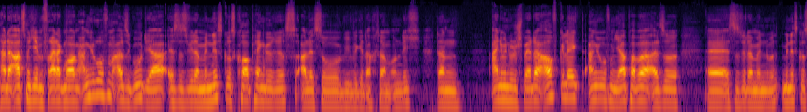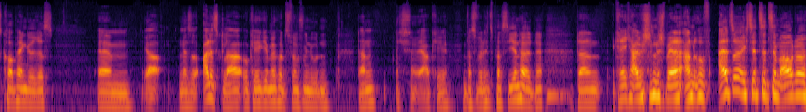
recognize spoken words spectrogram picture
hat der Arzt mich eben Freitagmorgen angerufen, also gut, ja, es ist wieder Meniskus, Korbhängelriss, alles so, wie wir gedacht haben. Und ich dann eine Minute später aufgelegt, angerufen, ja, Papa, also äh, es ist wieder Men Meniskus, Korbhängelriss. Ähm, ja, und er so, alles klar, okay, gib mir kurz fünf Minuten. Dann, ich so, ja, okay, was wird jetzt passieren halt, ne? Dann kriege ich halbe Stunde später einen Anruf. Also, ich sitze jetzt im Auto.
